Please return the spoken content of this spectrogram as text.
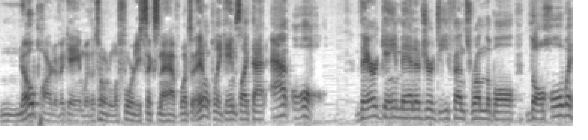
no part of a game with a total of 46 and a half. What's they don't play games like that at all. Their game manager, defense, run the ball the whole way.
